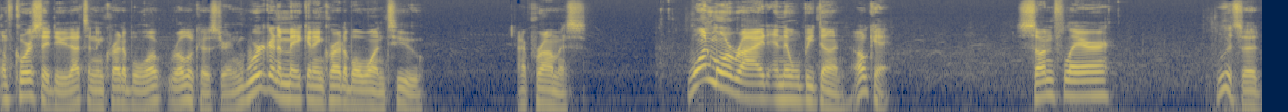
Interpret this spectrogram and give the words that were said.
Of course they do. That's an incredible roller coaster. And we're going to make an incredible one, too. I promise. One more ride, and then we'll be done. Okay. Sunflare. Ooh, it's a...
